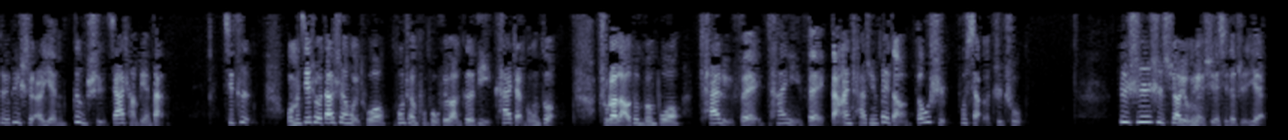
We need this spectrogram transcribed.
对律师而言更是家常便饭。其次，我们接受当事人委托，风尘仆仆飞往各地开展工作，除了劳动奔波，差旅费、餐饮费、档案查询费等都是不小的支出。律师是需要永远学习的职业，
